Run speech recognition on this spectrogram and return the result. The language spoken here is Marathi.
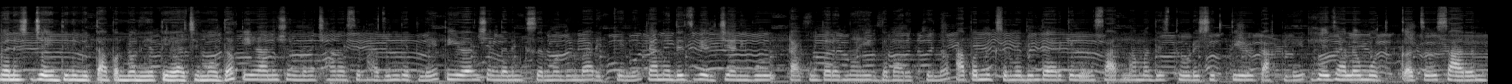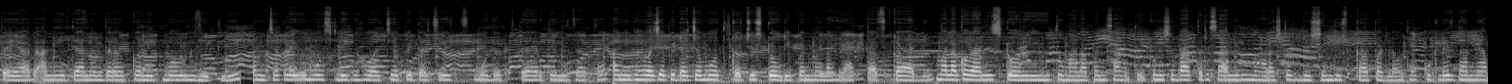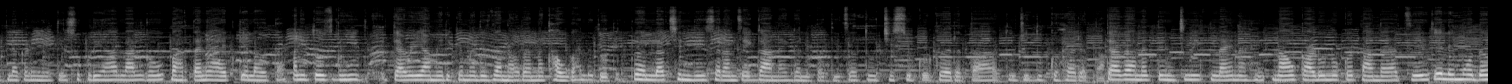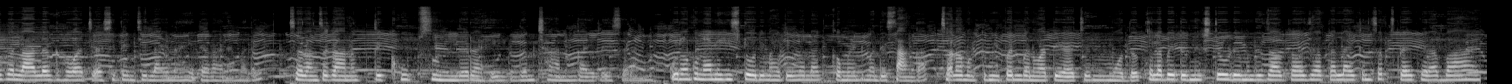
गणेश जयंती निमित्त आपण बनवूया तिळाचे मोदक. तिळ आणि शेंगदाणे छान असे भाजून घेतले. तीळ आणि शेंगदाणे मिक्सर मधून बारीक केले. त्यामध्येच वेलची आणि गुळ टाकून परत नाही एकदा बारीक केलं. आपण मिक्सर मधून तयार केलेल्या सारणामध्येच थोडेसे तीळ टाकले. हे झालं मोदकाचं सारण तयार आणि त्यानंतर कणिक मळून घेतली. आमच्याकडे मोस्टली गव्हाच्या पिठाचे मोदक तयार केले जातात. आणि गव्हाच्या पिठाच्या मोदकाची स्टोरी पण मला ही आत्ताच कळाली. मला कळाली स्टोरी तुम्हाला पण सांगते. एकोणीशे बहात्तर साली महाराष्ट्रात भीषण दुष्काळ पडला होता. कुठलेच धान्य आपल्याकडे मिळते सुकडी हा लाल गहू भारताने आयात केला होता आणि तोच गहू त्यावेळी अमेरिकेमध्ये जनावरांना खाऊ घालत होते. प्रल्हाद शिंदे सरांचं एक गाणं आहे गणपतीचं. तुझी सुख करता तुझी दुःख हरता. त्या गाण्यात त्यांची एक लाईन आहे नाव काढू नको तांदळाचे. केले मोदक लाल गव्हाचे. अशी त्यांची लाईन आहे त्या गाण्यामध्ये. सरांचं गाणं ते खूप सुंदर आहे एकदम छान गायलंय सरांनी. कुणा कुणाला ही स्टोरी माहिती आहे मला कमेंटमध्ये सांगा. चला मग तुम्ही पण बनवा तिळाचे मोदक. चला भेटू नेक्स्ट व्हिडिओमध्ये. जाता जाता लाईक आणि सबस्क्राईब करा. बाय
